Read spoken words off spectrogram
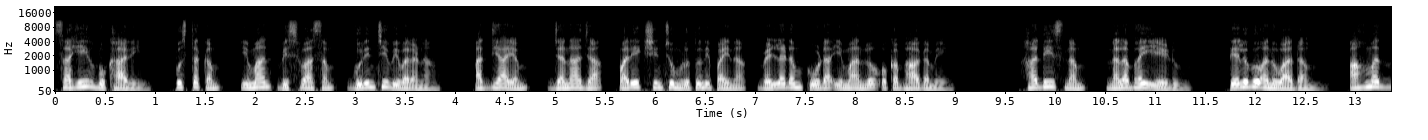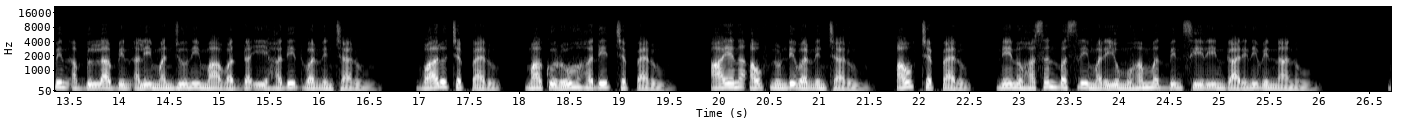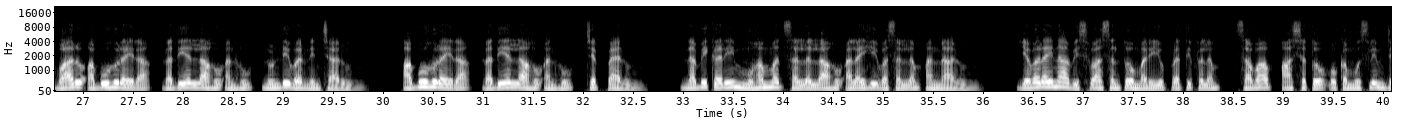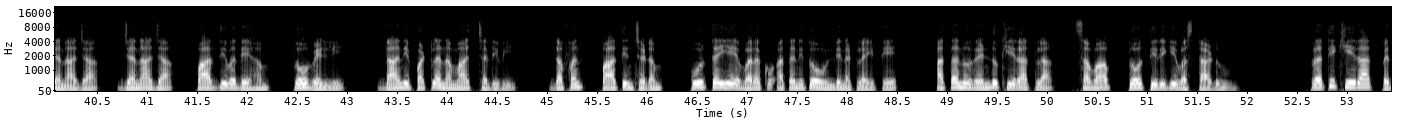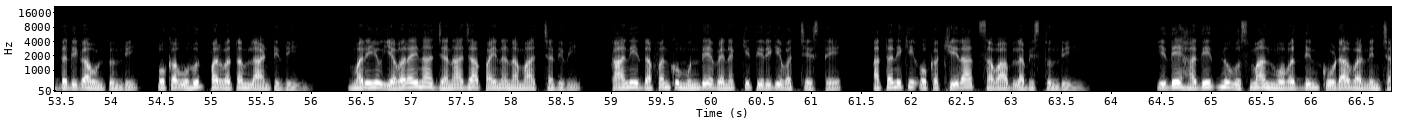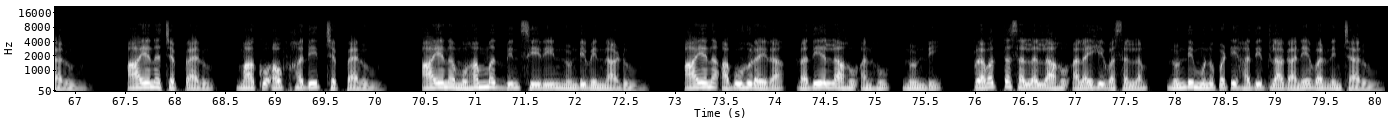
సహీహ్ బుఖారీ పుస్తకం ఇమాన్ విశ్వాసం గురించి వివరణ. అధ్యాయం జనాజా పరీక్షించు మృతునిపైన వెళ్ళడం కూడా ఇమాన్లో ఒక భాగమే. హదీస్ నం నలభై ఏడు. తెలుగు అనువాదం. Ahmad bin Abdullah bin Ali మంజూని మా వద్ద ఈ హదీద్ వర్ణించారు. వారు చెప్పారు మాకు రూహ్ హదీద్ చెప్పారు. ఆయన ఔఫ్ నుండి వర్ణించారు. ఔఫ్ చెప్పారు నేను హసన్ బస్రీ మరియు ముహమ్మద్ బిన్ సీరీన్ గారిని విన్నాను. వారు అబూహురైరా రదియల్లాహు అన్హు నుండి వర్ణించారు. అబూహురైరా రదియల్లాహు అన్హు చెప్పారు. నబి కరీం ముహమ్మద్ సల్లల్లాహు అలైహి వసల్లం అన్నారు. ఎవరైనా విశ్వాసంతో మరియు ప్రతిఫలం సవాబ్ ఆశతో ఒక ముస్లిం జనాజా జనాజా పార్థివదేహం తో వెళ్ళి దాని పట్ల నమాజ్ చదివి దఫన్ పాతించడం పూర్తయ్యే వరకు అతనితో ఉండినట్లయితే అతను రెండు ఖీరాత్ల సవాబ్తో తిరిగి వస్తాడు. ప్రతి ఖీరాత్ పెద్దదిగా ఉంటుంది ఒక ఉహుద్ పర్వతం లాంటిది. మరియు ఎవరైనా జనాజా పైన నమాజ్ చదివి కానీ దఫన్కు ముందే వెనక్కి తిరిగి వచ్చేస్తే అతనికి ఒక ఖీరాత్ సవాబ్ లభిస్తుంది. ఇదే హదీద్ను ఉస్మాన్ మువద్దీన్ కూడా వర్ణించారు. ఆయన చెప్పారు మాకు ఔఫ్ హదీద్ చెప్పారు. ఆయన ముహమ్మద్ బిన్ సీరీన్ నుండి విన్నాడు. ఆయన అబూహురైరా రదియల్లాహు అన్హు నుండి ప్రవక్త సల్లల్లాహు అలైహి వసల్లం నుండి మునుపటి హదీద్లాగానే వర్ణించారు.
